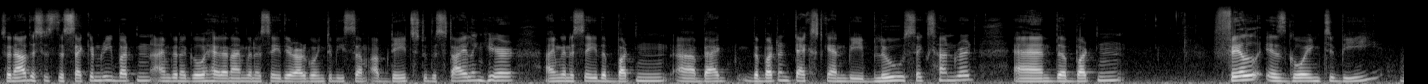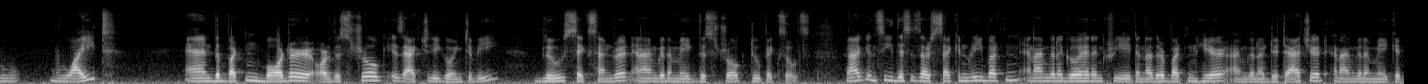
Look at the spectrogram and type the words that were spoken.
So now this is the secondary button. I'm gonna go ahead and I'm gonna say there are going to be some updates to the styling here. I'm gonna say the button uh, back the button text can be blue 600 and the button fill is going to be white and the button border or the stroke is actually going to be blue 600 and I'm going to make the stroke 2 pixels. Now you can see this is our secondary button and I'm going to go ahead and create another button here. I'm going to detach it and I'm going to make it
